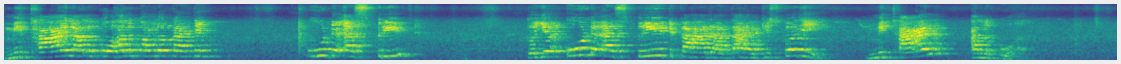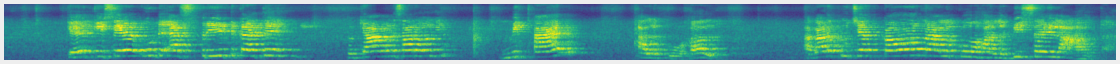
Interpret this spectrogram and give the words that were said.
मिथाइल अल्कोहल को हम लोग कहते हैं। उड स्प्रीट तो ये उड स्प्रीट कहा जाता है किसको जी? मिथाइल अल्कोहल। के किसे उड स्प्रीट कहते हैं? तो क्या आंसर होगी? Methyl alcohol. अगर पूछे कौन अल्कोहल विषैला होता है?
